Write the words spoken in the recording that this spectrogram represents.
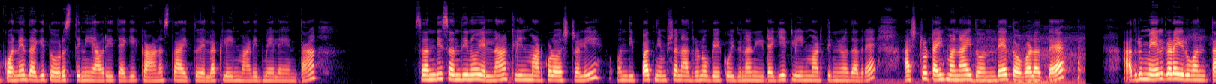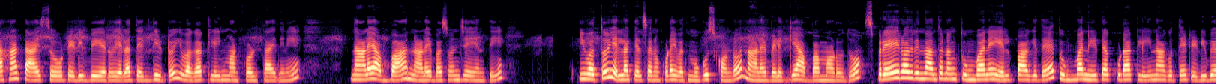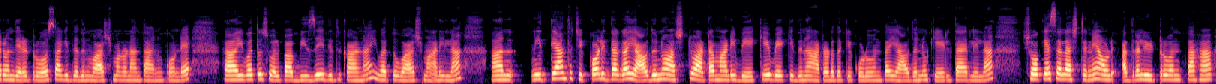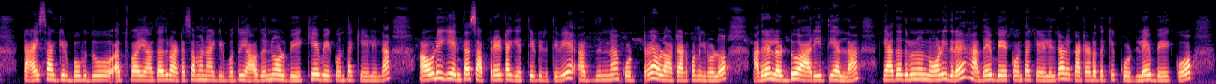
ಕೊನೆಯದಾಗಿ ತೋರಿಸ್ತೀನಿ ಯಾವ ರೀತಿಯಾಗಿ ಕಾಣಿಸ್ತಾ ಇತ್ತು ಎಲ್ಲ ಕ್ಲೀನ್ ಮಾಡಿದ ಮೇಲೆ ಅಂತ. ಸಂಧಿ ಸಂಧಿನೂ ಎಲ್ಲ ಕ್ಲೀನ್ ಮಾಡ್ಕೊಳ್ಳೋ ಅಷ್ಟರಲ್ಲಿ ಒಂದು ಇಪ್ಪತ್ತು ನಿಮಿಷನಾದ್ರೂ ಬೇಕು ಇದನ್ನು ನೀಟಾಗಿ ಕ್ಲೀನ್ ಮಾಡ್ತೀನಿ ಅನ್ನೋದಾದರೆ ಅಷ್ಟು ಟೈಮನ್ನು ಇದೊಂದೇ ತೊಗೊಳತ್ತೆ. ಅದ್ರ ಮೇಲ್ಗಡೆ ಇರುವಂತಹ ಟಾಯ್ಸು, ಟೆಡಿ ಬೇರು ಎಲ್ಲ ತೆಗೆದಿಟ್ಟು ಇವಾಗ ಕ್ಲೀನ್ ಮಾಡ್ಕೊಳ್ತಾ ಇದ್ದೀನಿ. ನಾಳೆ ಹಬ್ಬ, ನಾಳೆ ಬಸವನ ಜಯಂತಿ. ಇವತ್ತು ಎಲ್ಲ ಕೆಲಸನೂ ಕೂಡ ಇವತ್ತು ಮುಗಿಸ್ಕೊಂಡು ನಾಳೆ ಬೆಳಗ್ಗೆ ಹಬ್ಬ ಮಾಡೋದು. ಸ್ಪ್ರೇ ಇರೋದ್ರಿಂದ ಅಂತೂ ನಂಗೆ ತುಂಬಾ ಹೆಲ್ಪ್ ಆಗಿದೆ. ತುಂಬ ನೀಟಾಗಿ ಕೂಡ ಕ್ಲೀನ್ ಆಗುತ್ತೆ. ಟೆಡಿ ಬೇರ್ ಒಂದು ಎರಡು ರೋಸ್ ಆಗಿದೆ. ಅದನ್ನು ವಾಶ್ ಮಾಡೋಣ ಅಂತ ಅಂದ್ಕೊಂಡೆ ಇವತ್ತು ಸ್ವಲ್ಪ ಬ್ಯುಸಿ ಇದ್ದಿದ್ದ ಕಾರಣ ಇವತ್ತು ವಾಶ್ ಮಾಡಿಲ್ಲ. ನಿತ್ಯ ಅಂತೂ ಚಿಕ್ಕವಳಿದ್ದಾಗ ಯಾವುದನ್ನು ಅಷ್ಟು ಆಟ ಮಾಡಿ ಬೇಕೇ ಬೇಕಿದ್ದನ್ನು ಆಟ ಆಡೋದಕ್ಕೆ ಕೊಡು ಅಂತ ಯಾವುದನ್ನು ಕೇಳ್ತಾ ಇರಲಿಲ್ಲ. ಶೋಕೇಸಲ್ಲಿ ಅಷ್ಟೇ ಅವಳು ಅದರಲ್ಲಿ ಇಟ್ಟಿರುವಂತಹ ಟಾಯ್ಸ್ ಆಗಿರಬಹುದು ಅಥವಾ ಯಾವುದಾದ್ರೂ ಆಟ ಸಾಮಾನು ಆಗಿರ್ಬೋದು ಯಾವುದನ್ನು ಅವಳು ಬೇಕೇ ಬೇಕು ಅಂತ ಕೇಳಿಲ್ಲ. ಅವಳಿಗೆ ಅಂತ ಸಪ್ರೇಟಾಗಿ ಎತ್ತಿಟ್ಟಿರ್ತೀವಿ, ಅದನ್ನು ಕೊಟ್ಟರೆ ಅವಳು ಆಟ ಆಡ್ಕೊಂಡು ಇರೋಳು ಆದರೆ ಲಡ್ಡು ಆ ರೀತಿ ಅಲ್ಲ. ಯಾವುದಾದ್ರೂ ನೋಡಿದರೆ ಅದೇ ಬೇಕು ಅಂತ ಕೇಳಿದರೆ ಅವಳಿಗೆ ಆಟ ಆಡೋದಕ್ಕೆ ಕೊಡಲೇಬೇಕು.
